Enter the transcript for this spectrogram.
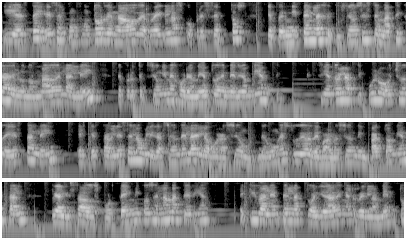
y este es el conjunto ordenado de reglas o preceptos que permiten la ejecución sistemática de lo normado en la ley de protección y mejoramiento de medio ambiente, siendo el artículo 8 de esta ley el que establece la obligación de la elaboración de un estudio de evaluación de impacto ambiental realizados por técnicos en la materia, equivalente en la actualidad en el reglamento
